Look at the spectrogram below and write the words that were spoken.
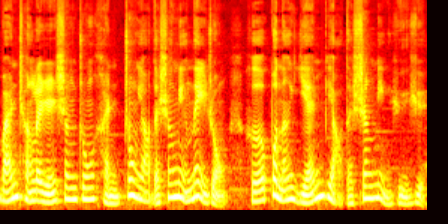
完成了人生中很重要的生命内容和不能言表的生命愉悦。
